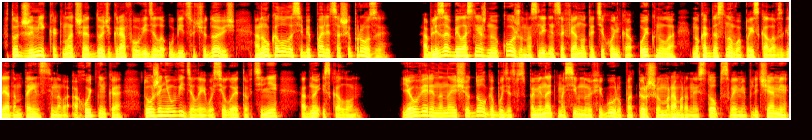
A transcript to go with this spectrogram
В тот же миг, как младшая дочь графа увидела убийцу чудовищ, она уколола себе палец о шип розы. Облизав белоснежную кожу, наследница Фианота тихонько ойкнула, но когда снова поискала взглядом таинственного охотника, то уже не увидела его силуэта в тени одной из колонн. Я уверен, она еще долго будет вспоминать массивную фигуру, подпершую мраморный столб своими плечами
